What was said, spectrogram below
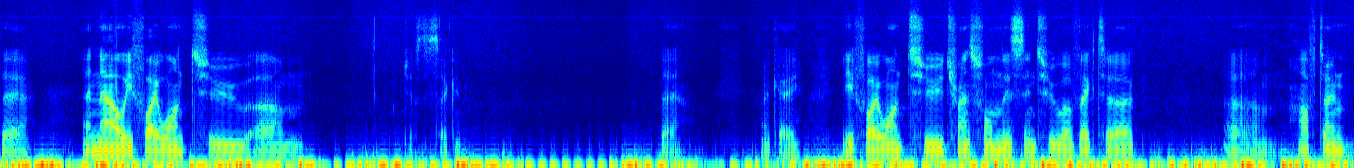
there. And now if I want to um, just a second. There. Okay. If I want to transform this into a vector um, halftone,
